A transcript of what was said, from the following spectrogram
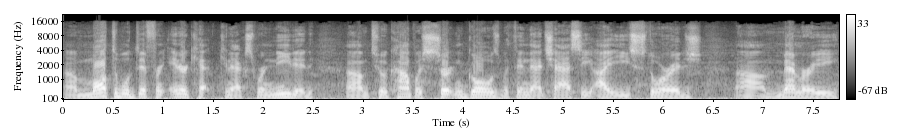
um, multiple different interconnects were needed um, to accomplish certain goals within that chassis, i.e. storage, um, memory,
